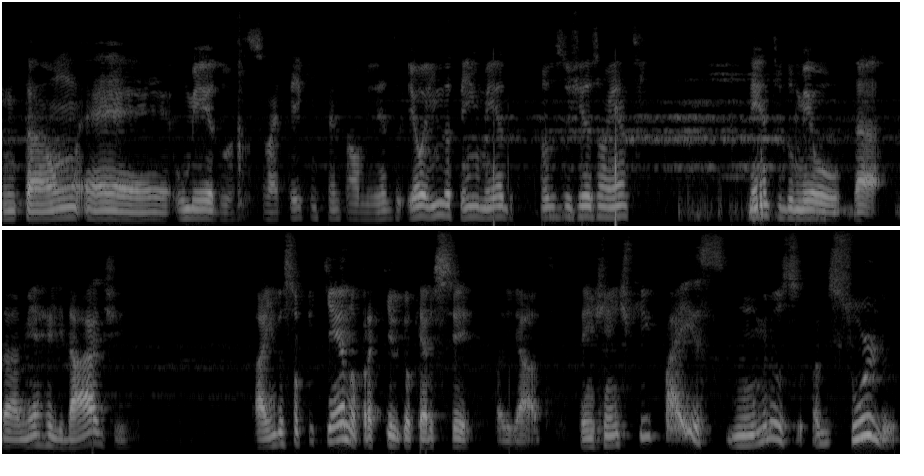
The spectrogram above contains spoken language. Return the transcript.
Então, é, o medo, você vai ter que enfrentar o medo. Eu ainda tenho medo, todos os dias eu entro dentro do meu da, da minha realidade, ainda sou pequeno para aquilo que eu quero ser, tá ligado? Tem gente que faz números absurdo,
